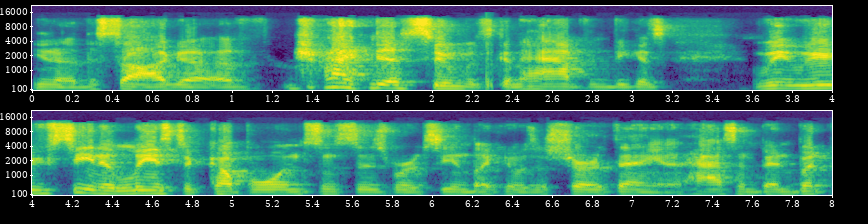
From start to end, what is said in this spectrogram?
you know the saga of trying to assume what's going to happen because we we've seen at least a couple instances where it seemed like it was a sure thing and it hasn't been. But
